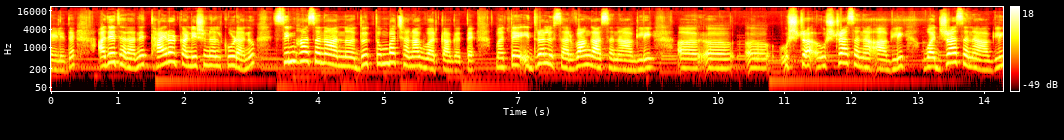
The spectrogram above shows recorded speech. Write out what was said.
ಹೇಳಿದೆ ಅದೇ ಥರನೇ ಥೈರಾಯ್ಡ್ ಕಂಡೀಷನಲ್ಲಿ ಕೂಡ ಸಿಂಹಾಸನ ಅನ್ನೋದು ತುಂಬ ಚೆನ್ನಾಗಿ ವರ್ಕ್ ಆಗುತ್ತೆ. ಮತ್ತು ಇದರಲ್ಲೂ ಸರ್ವಾಂಗಾಸನ ಆಗಲಿ ಉಷ್ಟ್ರ, ಉಷ್ಟ್ರಾಸನ ಆಗಲಿ ವಜ್ರಾಸನ ಆಗಲಿ,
